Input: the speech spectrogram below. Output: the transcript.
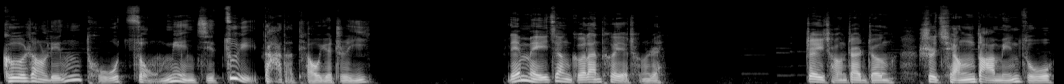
割让领土总面积最大的条约之一。连美将格兰特也承认，这场战争是强大民族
